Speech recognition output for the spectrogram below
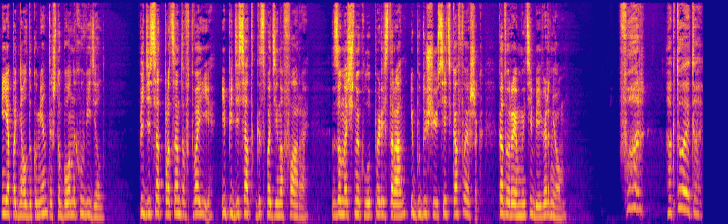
Я поднял документы, чтобы он их увидел. «Пятьдесят процентов твои и пятьдесят господина Фара за ночной клуб, ресторан и будущую сеть кафешек, которые мы тебе вернем». «Фар? А кто это?»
